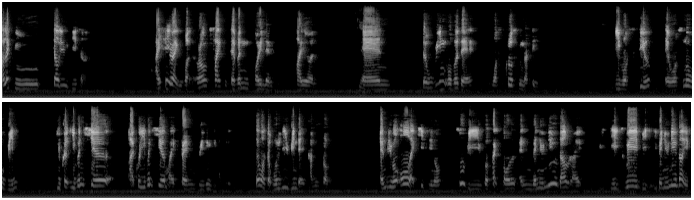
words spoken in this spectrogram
I'd like to tell you this. Uh, I say right, what around five to seven oil lamps fire one. And the wind over there was close to nothing. It was still, there was no wind. You could even hear, I could even hear my friend breathing. That was the only wind that is coming from. And we were all like kids, you know. So we were quite tall, and when you kneel down, right, it's way, be, when you kneel down, it's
